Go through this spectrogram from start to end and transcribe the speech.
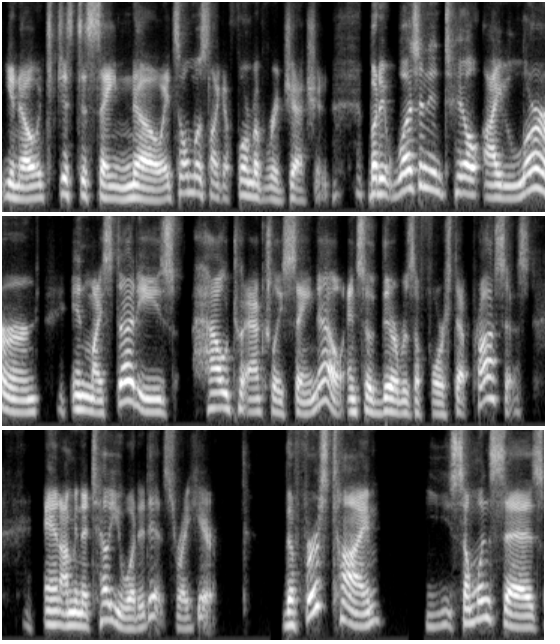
you know it's just to say no. It's almost like a form of rejection. But it wasn't until i learned in my studies how to actually say no. And so there was a four step process. And i'm going to tell you what it is right here. The first time someone says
